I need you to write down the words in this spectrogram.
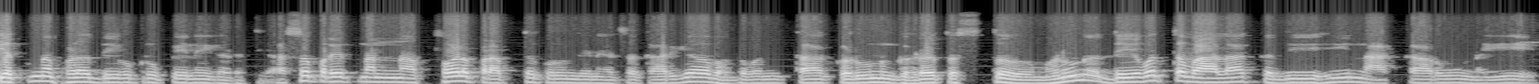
यत्न फळ देवकृपेने घडते. असं प्रयत्नांना फळ प्राप्त करून देण्याचं कार्य भगवंताकडून घडत असतं. म्हणून देवत्वाला कधीही नाकारू नये.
